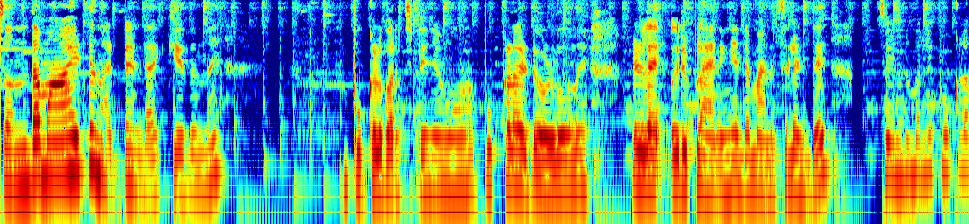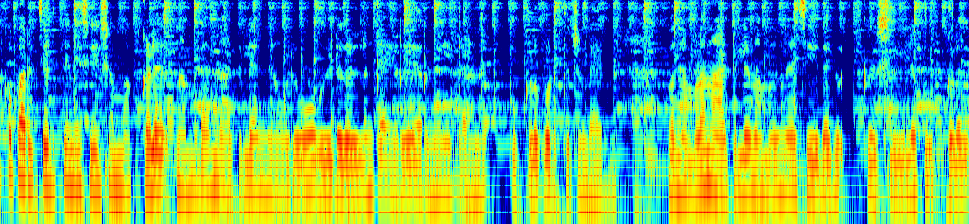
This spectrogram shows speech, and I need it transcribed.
സ്വന്തമായിട്ട് നട്ടുണ്ടാക്കിയതെന്ന് പൂക്കൾ പറിച്ചിട്ട് ഞാൻ ഓണപ്പൂക്കളെ ഇടുള്ളൂ എന്ന് ഉള്ള ഒരു പ്ലാനിങ് എന്റെ മനസ്സിലുണ്ട്. ചെണ്ടുമല്ലി പൂക്കളൊക്കെ പറിച്ചെടുത്തതിന് ശേഷം മക്കൾ നമ്മുടെ നാട്ടിൽ തന്നെ ഓരോ വീടുകളിലും കയറി ഇറങ്ങിയിട്ടാണ് പൂക്കൾ കൊടുത്തിട്ടുണ്ടായിരുന്നത് അപ്പോൾ നമ്മുടെ നാട്ടിൽ നമ്മൾ ചെയ്ത കൃഷിയിലെ പൂക്കൾ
